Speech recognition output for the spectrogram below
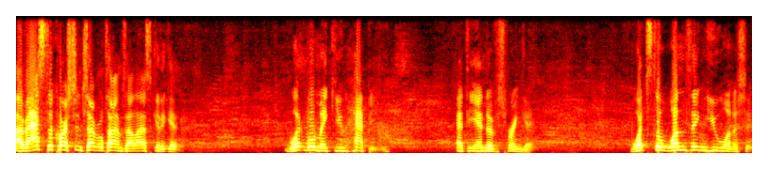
I've asked the question several times. I'll ask it again. What will make you happy at the end of spring game? What's the one thing you want to see?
